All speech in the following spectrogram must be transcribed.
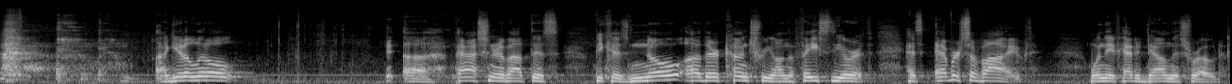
I get a little uh, passionate about this because no other country on the face of the earth has ever survived when they've headed down this road.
